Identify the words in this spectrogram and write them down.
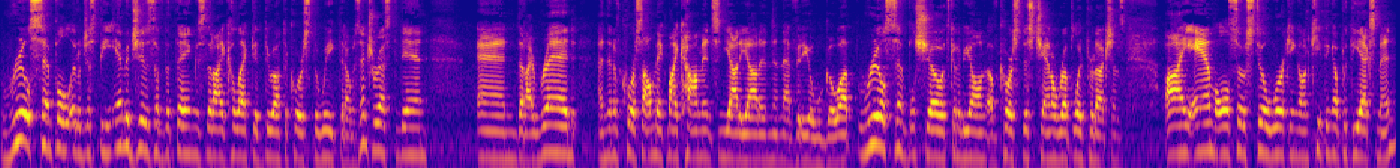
Real simple. It'll just be images of the things that I collected throughout the course of the week that I was interested in and that I read and then, of course, I'll make my comments and yada yada, and then that video will go up. Real simple show. It's going to be on, of course, this channel, Reploid Productions. I am also still working on keeping up with the X Men.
